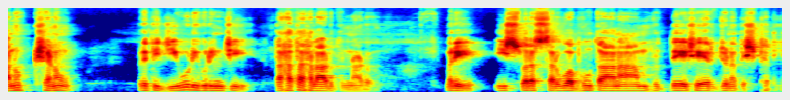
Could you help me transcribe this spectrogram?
అనుక్షణం ప్రతి జీవుడి గురించి తహతహలాడుతున్నాడు. మరి ఈశ్వర సర్వభూతానాం హృద్దేశే అర్జున తిష్టతి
